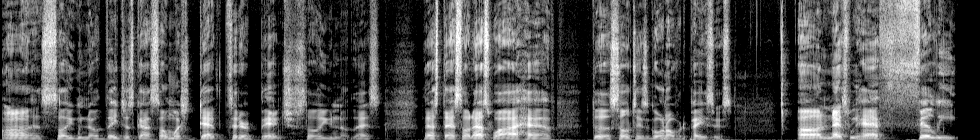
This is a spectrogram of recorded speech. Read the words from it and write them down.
uh, so you know they just got so much depth to their bench. So you know that's that's that. So that's why I have the Celtics going over the Pacers. Uh, next we have Philly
